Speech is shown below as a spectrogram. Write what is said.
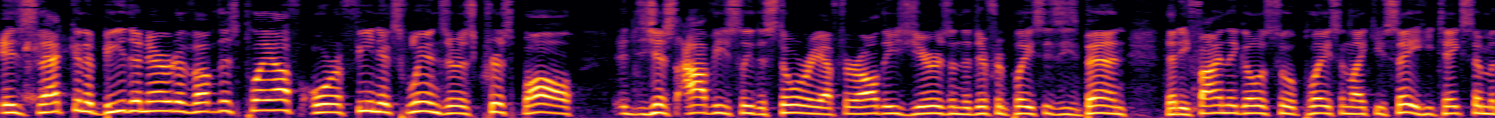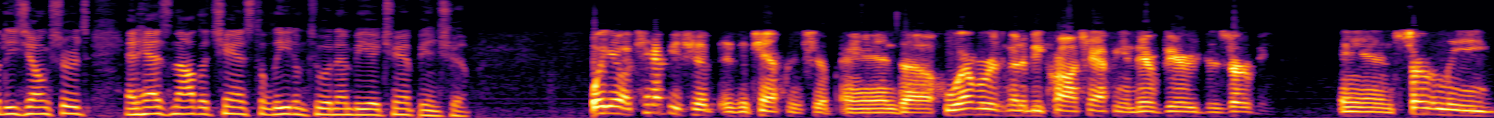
is that going to be the narrative of this playoff, or if Phoenix wins, or is Chris Paul just obviously the story after all these years and the different places he's been that he finally goes to a place and like you say he takes some of these youngsters and has now the chance to lead them to an NBA championship. Well, you know, a championship is a championship, and uh, whoever is going to be crowned champion, they're very deserving. And certainly,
